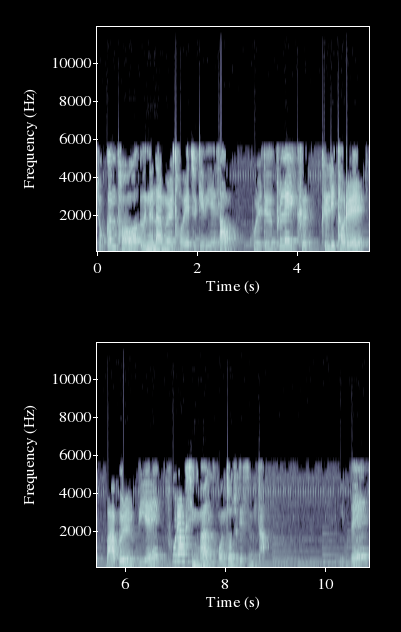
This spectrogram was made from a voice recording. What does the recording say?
조금 더 은은함을 더해주기 위해서 골드 플레이크 glitter를 marble 위에 소량씩만 얹어주겠습니다. 이때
